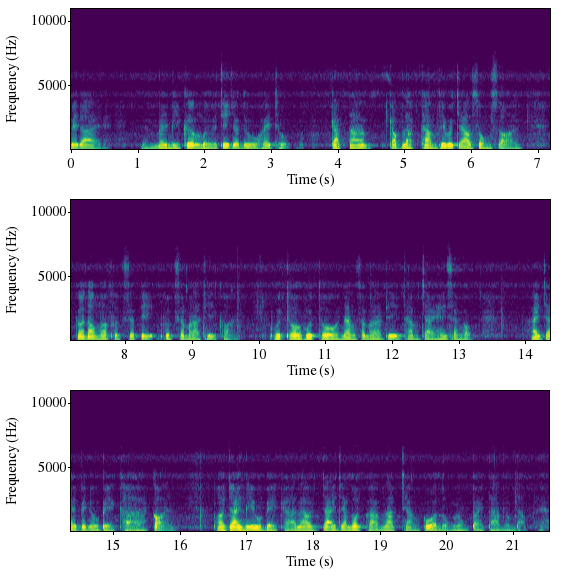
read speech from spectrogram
ไม่ได้ ไม่มีเครื่องมือที่จะดูให้ถูกกับตามกับหลักธรรมที่พระเจ้าทรงสอน ก็ต้องมาฝึกสติฝึกสมาธิก่อนพุทโธพุทโธนั่งสมาธิทำใจให้สงบ ให้ใจเป็นอุเบกขาก่อน พอใจมีอุเบกขาแล้วใจจะลดความรักชังกลัวหลงลงไปตามลำดับเนี่ย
